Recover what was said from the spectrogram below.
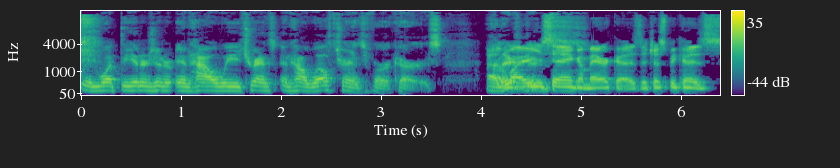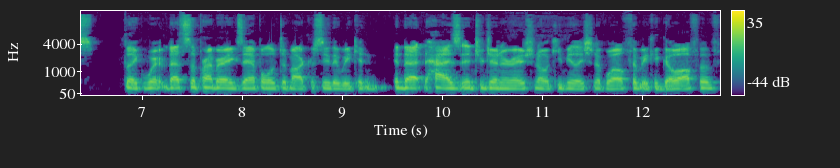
in what the intergener in how we trans and how wealth transfer occurs. Uh, there's- Why are you saying America? Is it just because like that's the primary example of democracy that we can that has intergenerational accumulation of wealth that we could go off of?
